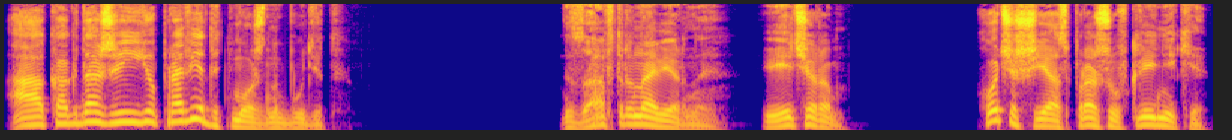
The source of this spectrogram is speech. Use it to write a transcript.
А когда же ее проведать можно будет? Завтра, наверное. Вечером. Хочешь, я спрошу в клинике,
